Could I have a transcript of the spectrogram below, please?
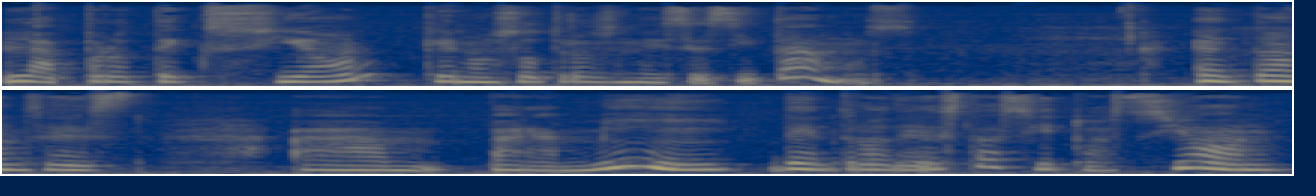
la protección que nosotros necesitamos. Entonces, para mí, dentro de esta situación,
